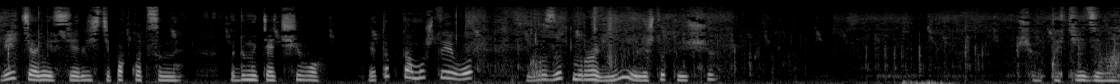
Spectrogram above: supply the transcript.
Видите, они все листья покоцаны. Вы думаете, от чего? Это потому, что его грызут муравьи или что-то еще. В общем, такие дела.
